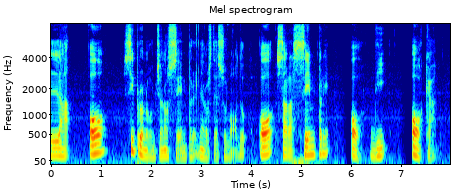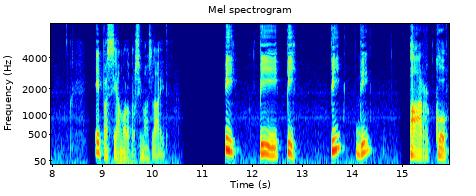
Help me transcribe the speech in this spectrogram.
la O, si pronunciano sempre nello stesso modo. O sarà sempre O di oca. E passiamo alla prossima slide. P, P, P, P di parco.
